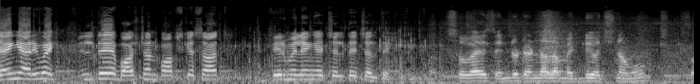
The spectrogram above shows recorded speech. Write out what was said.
జాయింగే హరి భాయ్ మిల్తే బాస్టన్ పాప్స్ కే సాత్ ఫిర్ మిలేంగే చల్తే చల్తే. సో గైస్ ఎండు టెండాల మెగ్డీ వచ్చినాము. సో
